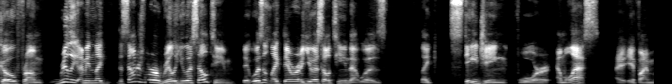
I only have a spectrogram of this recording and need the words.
go from really i mean like the sounders were a real usl team. It wasn't like they were a usl team that was like staging for MLS. If I'm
